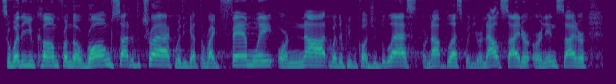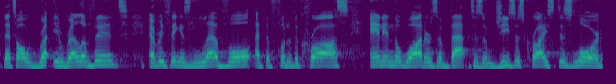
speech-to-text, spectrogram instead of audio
So whether you come from the wrong side of the track, whether you got the right family or not, whether people called you blessed or not blessed, whether you're an outsider or an insider, that's all re- irrelevant. Everything is level at the foot of the cross and in the waters of baptism. Jesus Christ is Lord.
